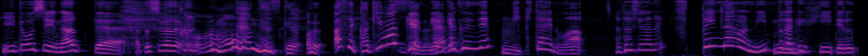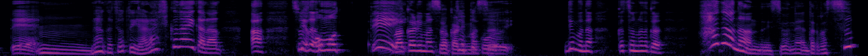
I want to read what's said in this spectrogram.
引いてほしいなって私は思うんですけど汗かきますけどね。逆にね、うん。聞きたいのは私がねすっぴんなのにリップだけ引いてるって、うん、なんかちょっとやらしくないかなっあそうだて思ってわかりますわかります。でもなんかそのだから肌なんですよね。だからすっ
